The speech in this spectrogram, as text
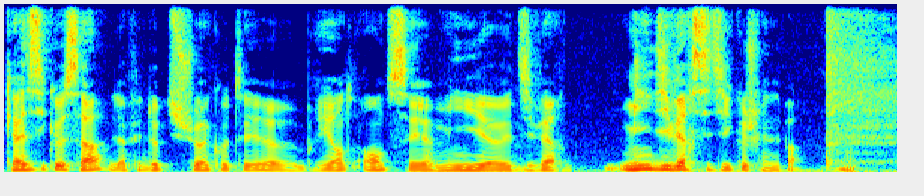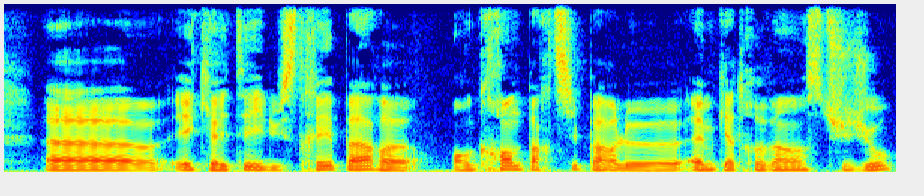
quasi que ça. Il a fait deux petits jeux à côté, euh, Brilliant Ants et euh, Mini, euh, Diver... Mini Diversity que je connais pas, euh, et qui a été illustré par euh, en grande partie par le M80 Studio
